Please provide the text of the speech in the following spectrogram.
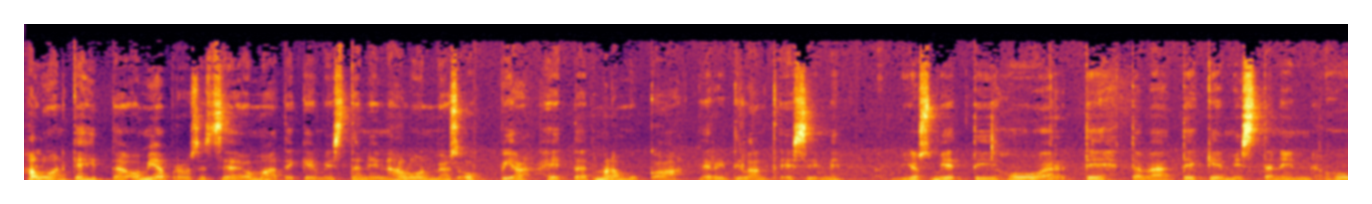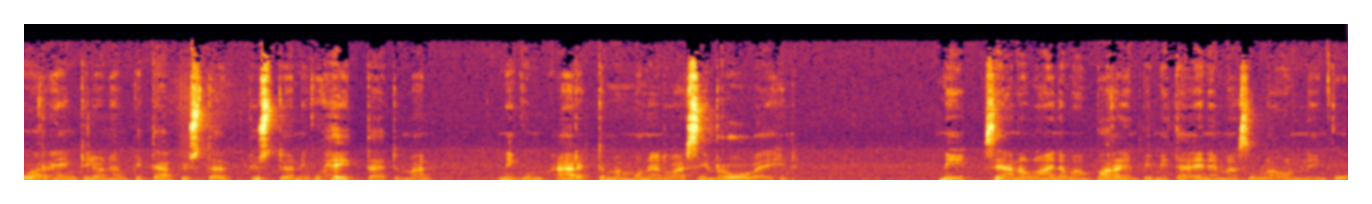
haluan kehittää omia prosesseja ja omaa tekemistä, niin haluan myös oppia heittäytymällä mukaan eri tilanteisiin. Niin jos miettii HR-tehtävää tekemistä, niin HR-henkilön pitää pystyä, pystyä niin kuin heittäytymään niin kuin äärettömän monenlaisiin rooleihin niin sehän on aina vaan parempi, mitä enemmän sulla on niin kuin,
